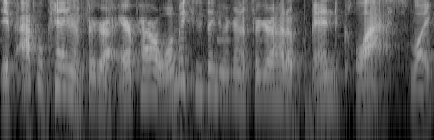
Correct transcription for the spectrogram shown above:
if Apple can't even figure out AirPower, what makes you think they're gonna figure out how to bend glass? Like,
